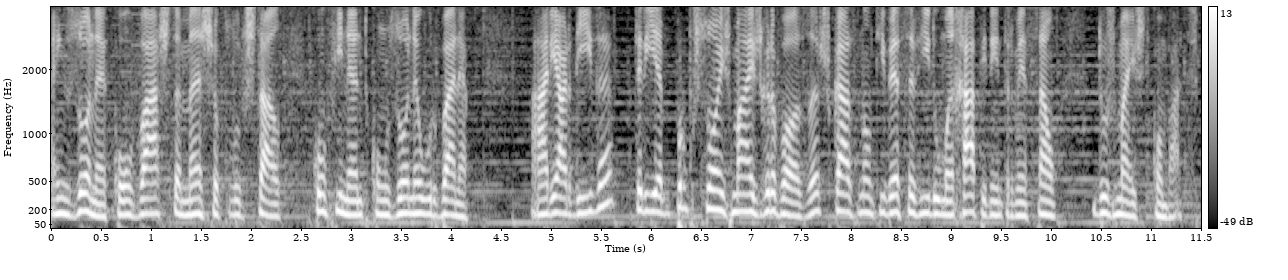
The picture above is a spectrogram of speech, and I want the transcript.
em zona com vasta mancha florestal, confinante com zona urbana. A área ardida teria proporções mais gravosas caso não tivesse havido uma rápida intervenção dos meios de combate.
